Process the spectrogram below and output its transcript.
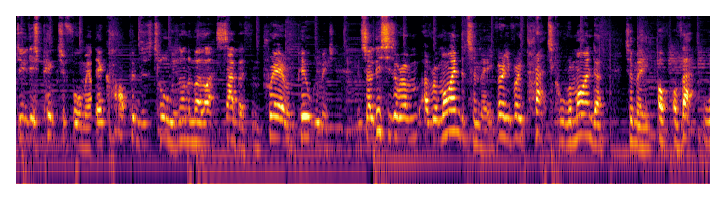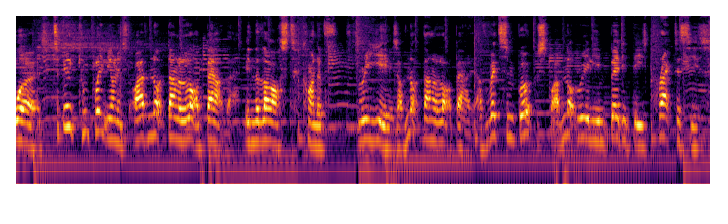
do this picture for me. They're carpenter's tools, and on them are like Sabbath and prayer and pilgrimage. And so this is a, rem- a reminder to me, very, very practical reminder to me of, of that word. To be completely honest, I have not done a lot about that in the last kind of three years. I've not done a lot about it. I've read some books, but I've not really embedded these practices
